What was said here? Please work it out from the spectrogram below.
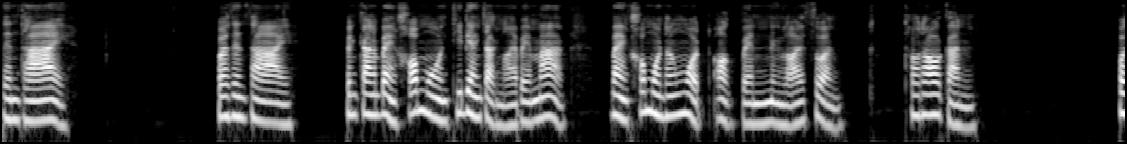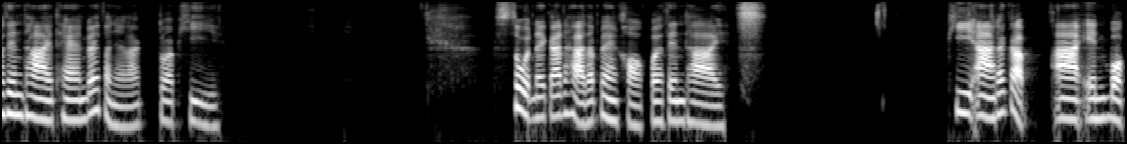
เซนต์ไทเปอร์เซนต์ไทเป็นการแบ่งข้อมูลที่เรียงจากน้อยไปมาก แบ่งข้อมูลทั้งหมดออกเป็น 100 ส่วน เท่า ๆกัน เปอร์เซนต์ไทแทนด้วยสัญลักษณ์ตัว p สูตรในการหาตำแหน่งของเปอร์เซนต์ไท PR เท่ากับ RN บวก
